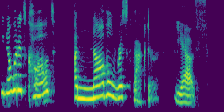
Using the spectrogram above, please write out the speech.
you know what it's called? A novel risk factor. Yes.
